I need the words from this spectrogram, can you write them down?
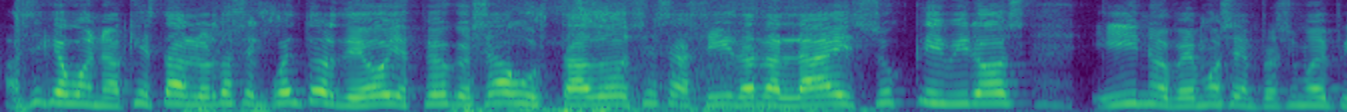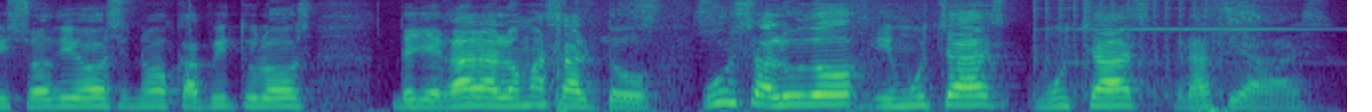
Así que bueno, aquí están los dos encuentros de hoy. Espero que os haya gustado. Si es así, dadle al like, suscribiros y nos vemos en próximos episodios, en nuevos capítulos de llegar a lo más alto. Un saludo y muchas, muchas gracias.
